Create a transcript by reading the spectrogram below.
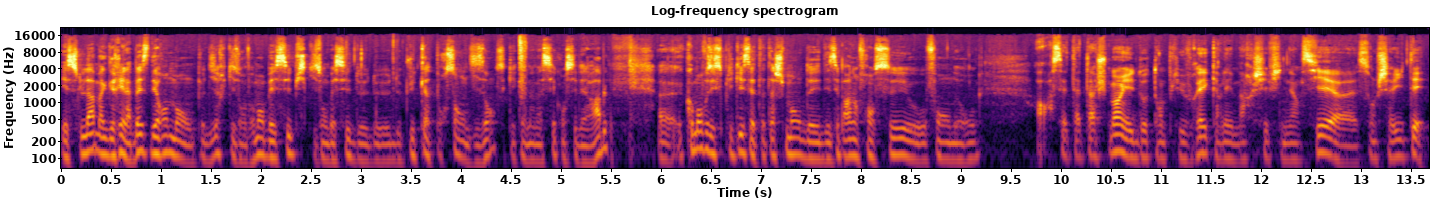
Et cela malgré la baisse des rendements. On peut dire qu'ils ont vraiment baissé puisqu'ils ont baissé de, de, plus de 4% en 10 ans, ce qui est quand même assez considérable. comment vous expliquez cet attachement des, des épargnants français au fonds en euros? Alors cet attachement est d'autant plus vrai quand les marchés financiers euh, sont chahutés.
